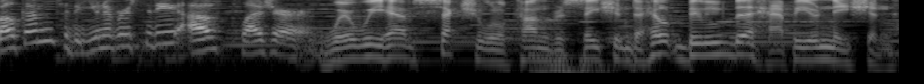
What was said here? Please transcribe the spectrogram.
Welcome to the University of Pleasure. Where we have sexual conversation to help build a happier nation.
